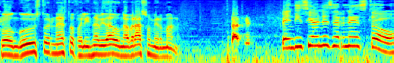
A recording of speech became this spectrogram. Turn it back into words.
Con gusto, Ernesto. Feliz Navidad. Un abrazo, mi hermano. Gracias. Bendiciones, Ernesto.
